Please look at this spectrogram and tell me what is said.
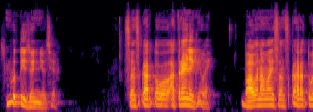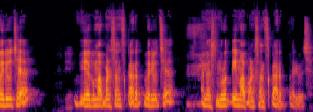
સ્મૃતિજન્ય છે. સંસ્કાર તો આ ત્રણેય કહેવાય. ભાવનામાં સંસ્કારત્વ રહ્યું છે, વેગમાં પણ સંસ્કારત્વ રહ્યું છે અને સ્મૃતિમાં પણ સંસ્કારત્વ રહ્યું છે.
